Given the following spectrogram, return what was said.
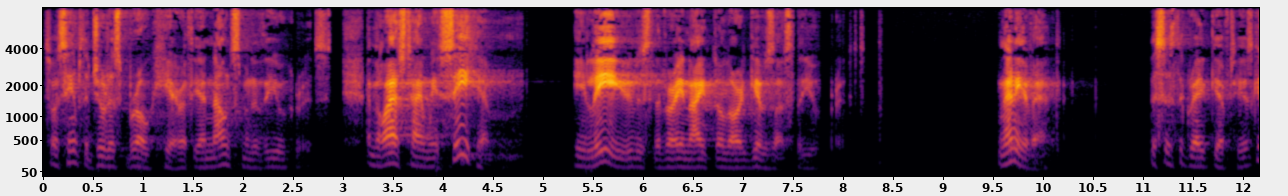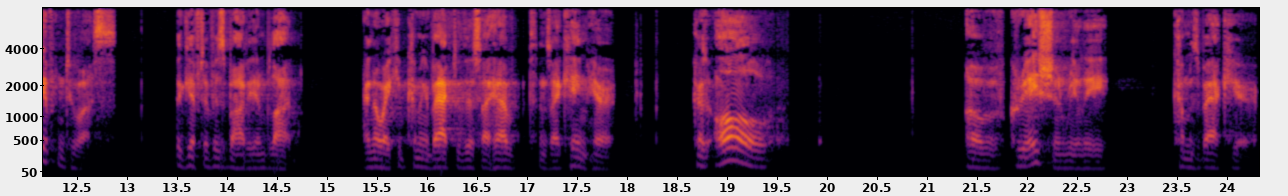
So it seems that Judas broke here at the announcement of the Eucharist. And the last time we see him, he leaves the very night the Lord gives us the Eucharist. In any event, this is the great gift he has given to us the gift of his body and blood. I know I keep coming back to this, I have since I came here. Because all of creation really comes back here.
